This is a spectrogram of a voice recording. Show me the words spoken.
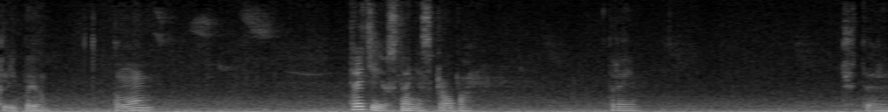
кліпаю. Тому третя і остання спроба. Три. Чотири.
